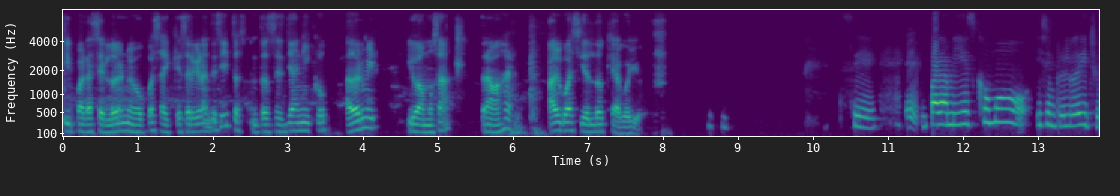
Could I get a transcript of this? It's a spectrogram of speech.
y para hacerlo de nuevo, pues hay que ser grandecitos. Entonces ya Nico, a dormir y vamos a trabajar. Algo así es lo que hago yo. Sí, eh, para mí es como, y siempre lo he dicho,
